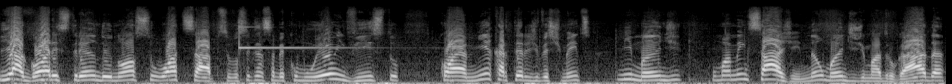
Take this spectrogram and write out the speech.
e agora estreando o nosso WhatsApp. Se você quiser saber como eu invisto, qual é a minha carteira de investimentos, me mande uma mensagem. Não mande de madrugada,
